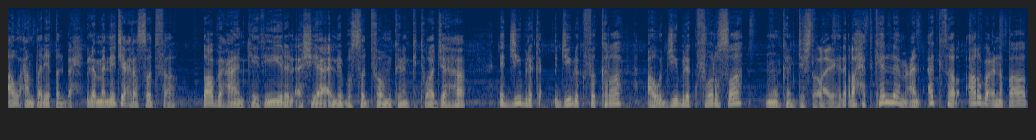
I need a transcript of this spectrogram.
أو عن طريق البحث، ولما نجي على الصدفة طبعا كثير الأشياء اللي بالصدفة ممكن انك تواجهها تجيب لك تجيب لك فكرة أو تجيب لك فرصة ممكن تشتغل عليها راح أتكلم عن أكثر أربع نقاط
